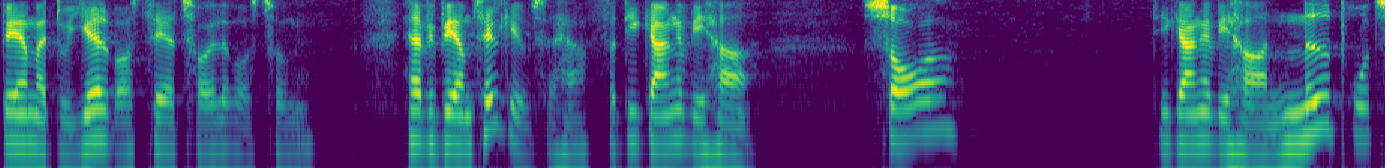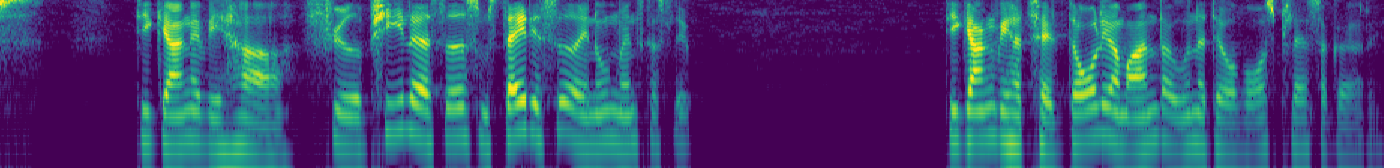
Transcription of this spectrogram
Beder om, at du hjælper os til at tøjle vores tunge. Her vi beder om tilgivelse her, for de gange vi har såret, de gange vi har nedbrudt, de gange vi har fyret pile af steder, som stadig sidder i nogle menneskers liv. De gange vi har talt dårligt om andre, uden at det var vores plads at gøre det.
